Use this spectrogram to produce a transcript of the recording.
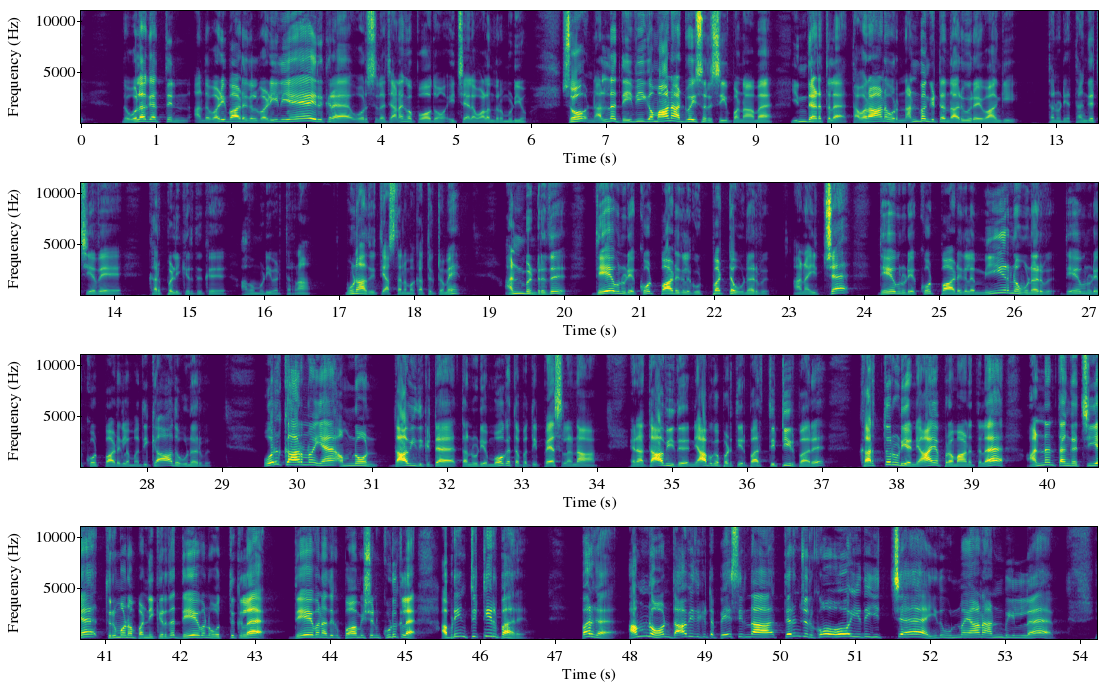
இந்த உலகத்தின் அந்த வழிபாடுகள் வழியிலேயே இருக்கிற ஒரு சில ஜனங்க போதும் இச்சையில் வளர்ந்துட முடியும். ஸோ நல்ல தெய்வீகமான அட்வைஸை ரிசீவ் பண்ணாமல் இந்த இடத்துல தவறான ஒரு நண்பங்கிட்ட அந்த அறிவுரை வாங்கி தன்னுடைய தங்கச்சியவே கற்பழிக்கிறதுக்கு அவன் முடிவெடுத்துறான். மூணாவது வித்தியாசத்தை நம்ம கற்றுக்கிட்டோமே அன்புன்றது தேவனுடைய கோட்பாடுகளுக்கு உட்பட்ட உணர்வு. ஆனால் இச்சை தேவனுடைய கோட்பாடுகளை மீறின உணர்வு தேவனுடைய கோட்பாடுகளை மதிக்காத உணர்வு. ஒரு காரணம் ஏன் அம்னோன் தாவீதுகிட்ட தன்னுடைய மோகத்தை பற்றி பேசலைன்னா ஏன்னா தாவீது ஞாபகப்படுத்தியிருப்பார் திட்டியிருப்பார். கர்த்தருடைய நியாய பிரமாணத்தில் அண்ணன் தங்கச்சியை திருமணம் பண்ணிக்கிறத தேவன் ஒத்துக்கல. தேவன் அதுக்கு பர்மிஷன் கொடுக்கல அப்படின்னு திட்டியிருப்பாரு. பாருங்கள் அம்னோன் தாவீது கிட்ட பேசியிருந்தா தெரிஞ்சிருக்கும் ஓ இது இச்சை இது உண்மையான அன்பு இல்லை.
